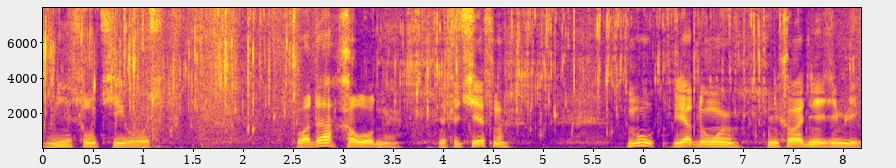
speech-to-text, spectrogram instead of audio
не случилось. Вода холодная, если честно. Ну, я думаю, не холоднее земли.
